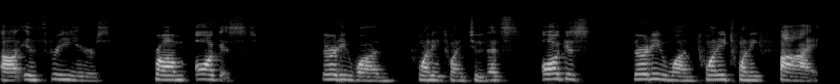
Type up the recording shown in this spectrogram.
uh, in three years from August 31, 2022. That's August 31, 2025.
